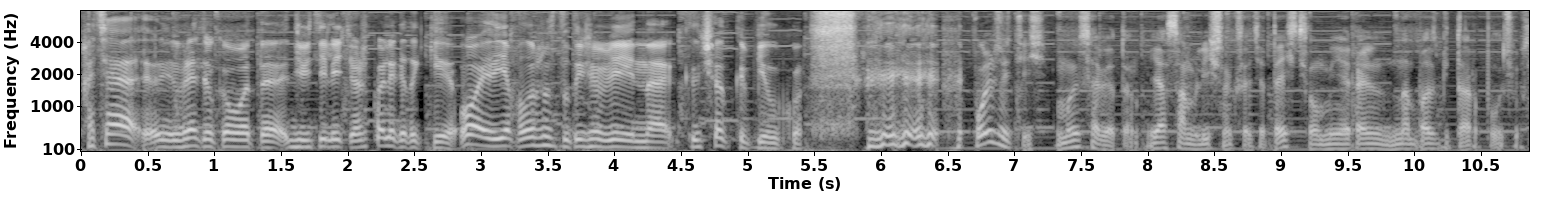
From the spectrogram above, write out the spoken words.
Хотя, э, вряд ли у кого-то девятилетнего школьника такие, ой, я положу 100 тысяч рублей на счет копилку. Пользуйтесь, мы советуем. Я сам лично, кстати, тестил, меня реально на бас-гитару получилось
